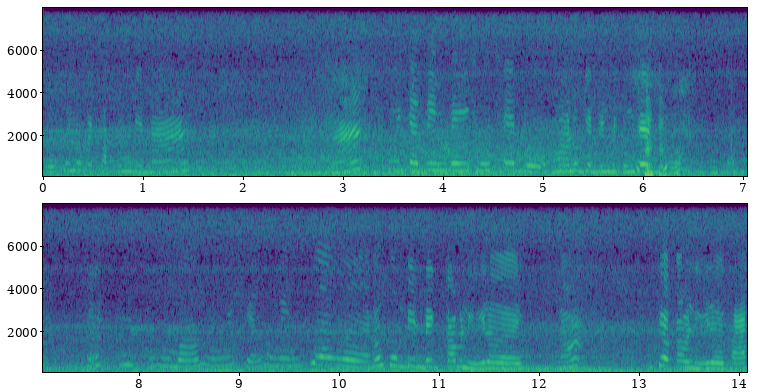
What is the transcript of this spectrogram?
เราขึ้นลูกไปขับเครื่องบินนะ นะลูกจะบินไปกรุงเทพอยู่อ๋อลูกจะบินไปกรุงเทพอยู่หมอมีเสียงเครื่องบินเครื่องเลยน้องภูมิบินไปเกาหลีเลย เนาะเที่ยวเกาหลีเลยครับ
